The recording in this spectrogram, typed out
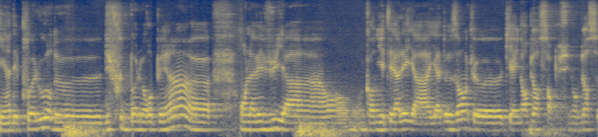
est un des poids lourds du football européen. Euh, on l'avait vu quand on y était allé il y a, deux ans, qu'il y a une ambiance, en plus une ambiance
